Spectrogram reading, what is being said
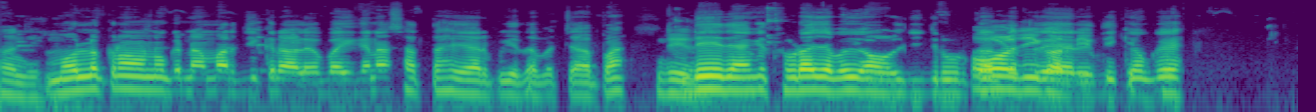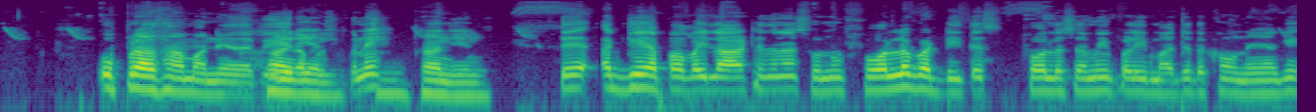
ਹਾਂਜੀ। ਮੁੱਲ ਕਰਾਉਣ ਨੂੰ ਕਿੰਨਾ ਮਰਜ਼ੀ ਕਰਾ ਲਿਓ ਬਾਈ ਕਹਿੰਦਾ 7000 ਰੁਪਏ ਦਾ ਬੱਚਾ ਆਪਾਂ ਦੇ ਦੇ। ਦਿਆਂਗੇ। ਥੋੜਾ ਜਿਹਾ ਬਾਈ ਔਲ ਜੀ ਜ਼ਰੂਰ ਕਰ ਔਲ ਜੀ ਕਰ। ਇਹਦੀ, ਕਿਉਂਕਿ ਉਪਰਾ ਸਾਮਾਨਿਆ ਦਾ ਕਈ ਹਾਂਜੀ, ਵਾਰ ਹਾਂਜੀ। ਤੇ ਅੱਗੇ ਆਪਾਂ ਬਾਈ ਲਾਸਟ ਦੇ ਨਾਲ ਤੁਹਾਨੂੰ ਫੁੱਲ ਵੱਡੀ ਤੇ ਫੁੱਲ ਸਮੀ ਪਲੀ ਮੱਝ ਦਿਖਾਉਨੇ ਆਗੇ।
